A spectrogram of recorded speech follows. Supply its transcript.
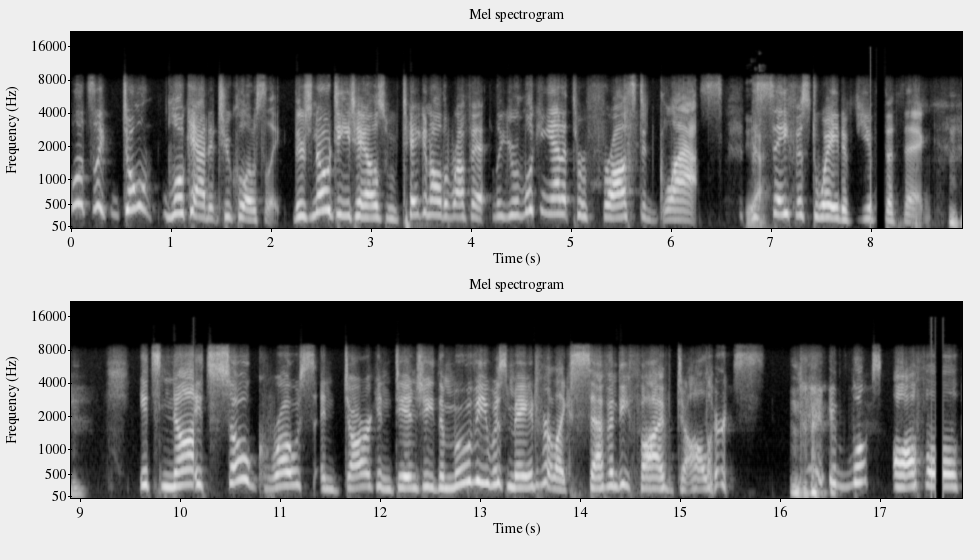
Well, it's like don't look at it too closely. There's no details. We've taken all the rough it. Like, you're looking at it through frosted glass. The safest way to view the thing. Mhm. it's not. It's so gross and dark and dingy. The movie was made for like seventy five dollars. it looks awful.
